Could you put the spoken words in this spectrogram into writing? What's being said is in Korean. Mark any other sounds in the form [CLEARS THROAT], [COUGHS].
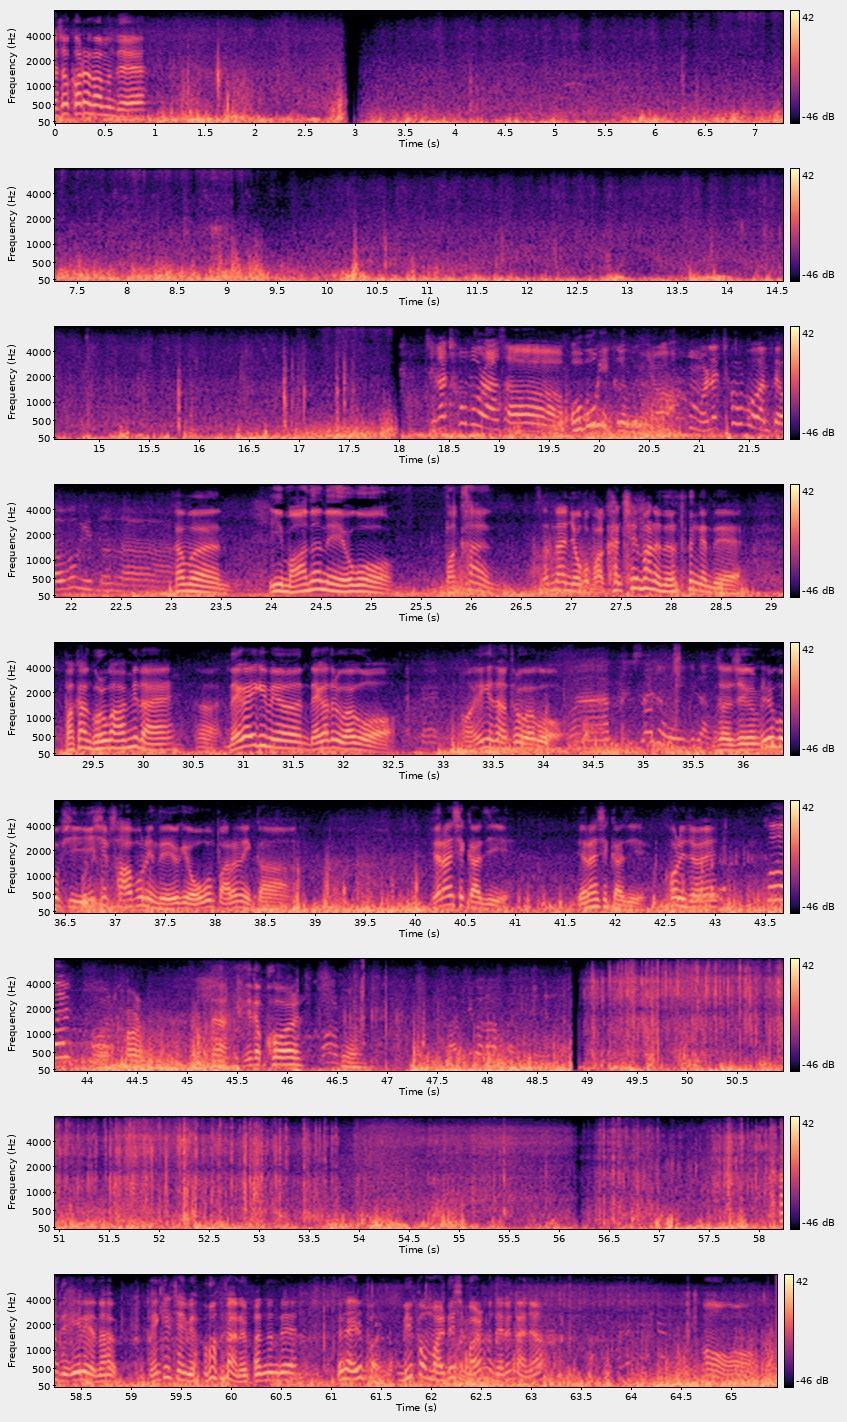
계속 걸어가면 돼. 제가 초보라서 어복이 있거든요. [LAUGHS] 원래 초보한테 어복이 있어서. 그러면 이 만 원에 요거 박한 썬난 요거 박한 7만 원 넣는 건데 박한 걸고 합니다. 어, 내가 이기면 내가 들고 가고 어, 이긴 사람 들고 가고 와, 필사적으로 이기려고. 자 지금 7시 24분인데 여기 5분 빠르니까 11시까지 11시까지 콜이죠? 콜. 어, 콜. 자, 니도 콜. 어. 근데 이래 나 뱅킬 채비 한 번도 안 해봤는데 그냥 밑번 말듯이 말면 되는 거 아니야? 어, 어.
